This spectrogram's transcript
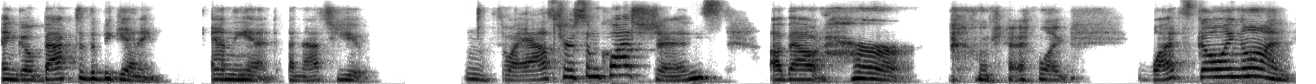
and go back to the beginning and the end, and that's you. Mm. So I asked her some questions about her. Okay, like what's going on?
